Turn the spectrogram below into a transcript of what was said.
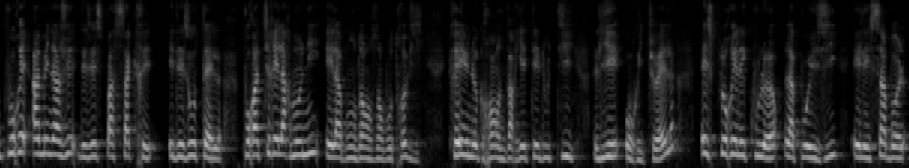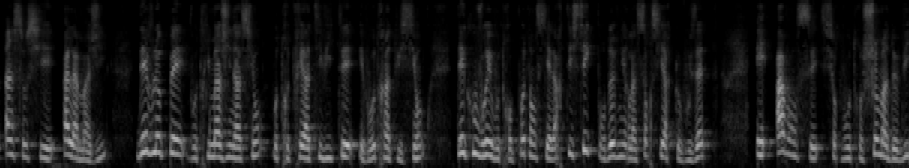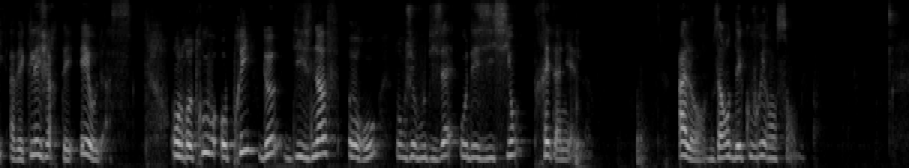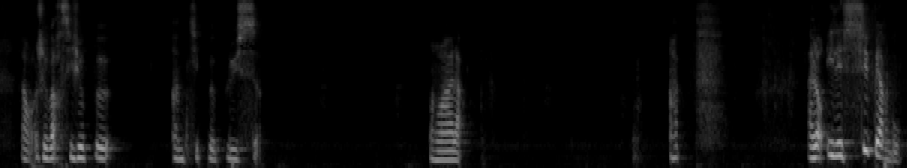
vous pourrez aménager des espaces sacrés et des hôtels pour attirer l'harmonie et l'abondance dans votre vie, créer une grande variété d'outils liés au rituel, explorer les couleurs, la poésie et les symboles associés à la magie, développer votre imagination, votre créativité et votre intuition, découvrez votre potentiel artistique pour devenir la sorcière que vous êtes et avancer sur votre chemin de vie avec légèreté et audace on le retrouve au prix de 19 euros. Donc je vous disais aux éditions Très Daniel. Alors, nous allons découvrir ensemble. Alors, je vais voir si je peux un petit peu plus. Voilà. Alors, il est super beau.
